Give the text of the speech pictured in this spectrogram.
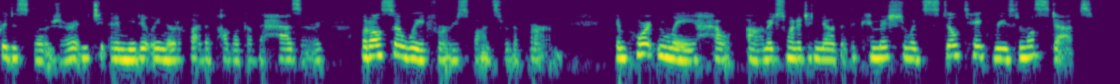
the disclosure and, to, and immediately notify the public of the hazard, but also wait for a response for the firm. Importantly, how, um, I just wanted to note that the commission would still take reasonable steps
